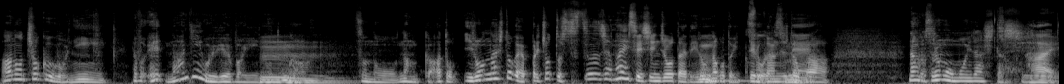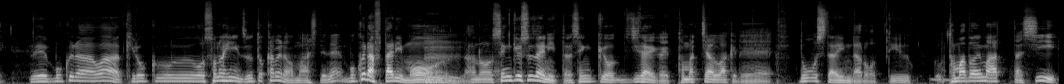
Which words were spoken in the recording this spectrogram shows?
あの直後にやっぱえ何を言えばいいのとか、うん。そのなんかあといろんな人がやっぱりちょっと普通じゃない精神状態でいろんなこと言ってる感じとか、うんそうですなんかそれも思い出したし、はいで僕らは記録をその日にずっとカメラを回してね僕ら2人も、うん。あの選挙取材に行ったら選挙自体が止まっちゃうわけでどうしたらいいんだろうっていう戸惑いもあったし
